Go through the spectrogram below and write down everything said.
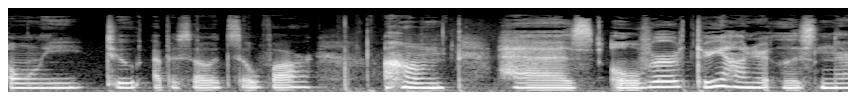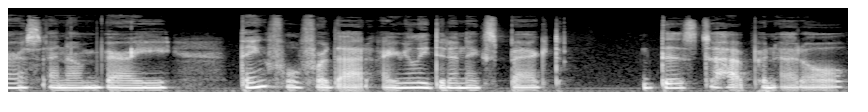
only two episodes so far um, has over 300 listeners and i'm very thankful for that. I really didn't expect this to happen at all.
